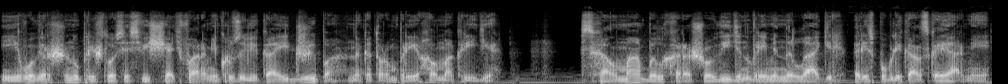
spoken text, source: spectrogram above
и его вершину пришлось освещать фарами грузовика и джипа, на котором приехал Макриди. С холма был хорошо виден временный лагерь республиканской армии,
